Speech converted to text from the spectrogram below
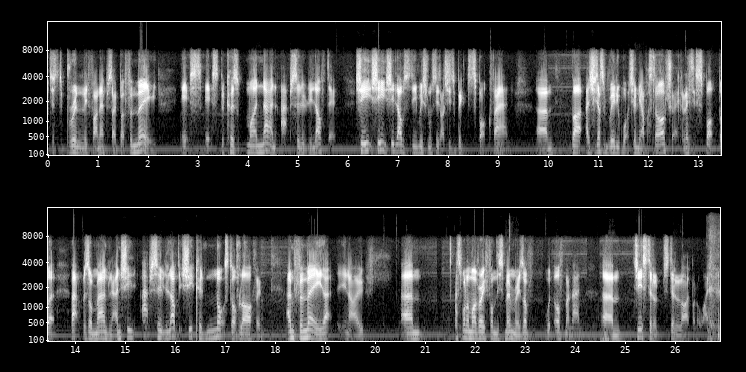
just a brilliantly fun episode, but for me, it's it's because my nan absolutely loved it. She she she loves the original season. She's a big Spock fan, um, but and she doesn't really watch any other Star Trek unless it's Spock. But that was on Randall, and she absolutely loved it. She could not stop laughing, and for me, that you know, um, that's one of my very fondest memories of of my nan. Um, she is still still alive, by the way.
